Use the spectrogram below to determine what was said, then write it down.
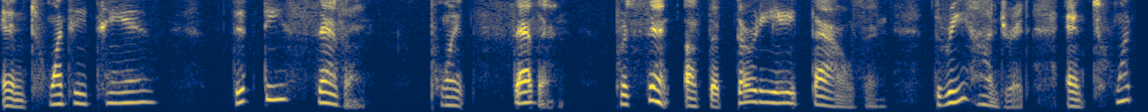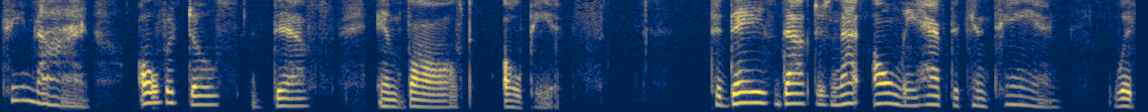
in 2010, 57.7% of the 38,329 overdose deaths involved opiates. Today's doctors not only have to contend with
